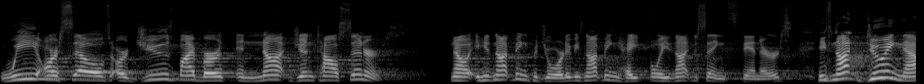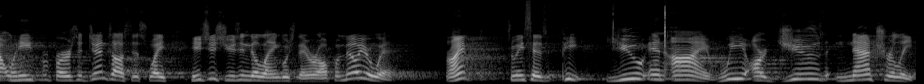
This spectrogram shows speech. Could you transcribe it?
we ourselves are Jews by birth and not Gentile sinners. Now, he's not being pejorative. He's not being hateful. He's not just saying sinners. He's not doing that when he refers to Gentiles this way. He's just using the language they were all familiar with, right? So he says, Pete, you and I, we are Jews naturally.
